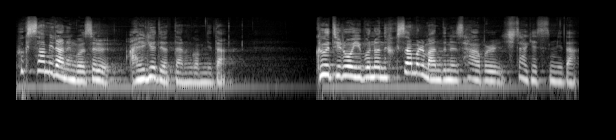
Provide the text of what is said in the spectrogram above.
흑삼이라는 것을 알게 되었다는 겁니다. 그 뒤로 이분은 흑삼을 만드는 사업을 시작했습니다.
